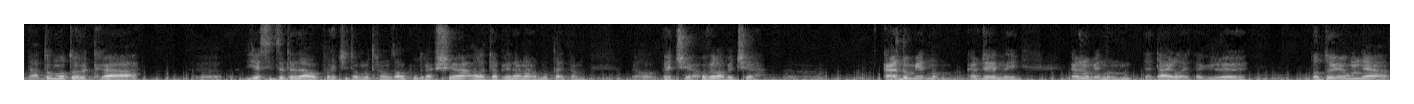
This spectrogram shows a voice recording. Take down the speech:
táto motorka uh, je síce teda oproti tomu Transalku drahšia, ale tá pridaná hodnota je tam väčšia, oveľa väčšia v každom jednom, každej jednej, v každom jednom detaile, takže toto je u mňa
